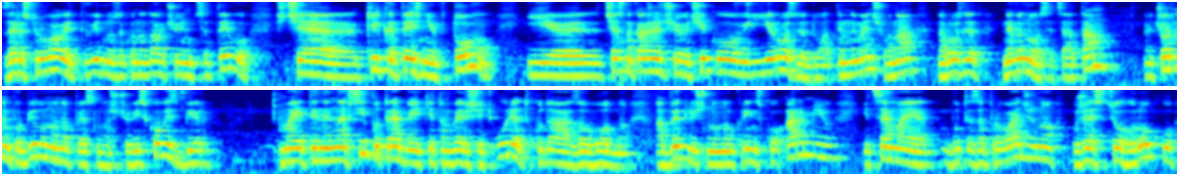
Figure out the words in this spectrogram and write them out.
зареєстрував відповідну законодавчу ініціативу ще кілька тижнів тому. І, е, чесно кажучи, очікував її розгляду, а тим не менш вона на розгляд не виноситься. А там чорним по білому написано, що військовий збір має йти не на всі потреби, які там вирішить уряд, куди завгодно, а виключно на українську армію. І це має бути запроваджено вже з цього року,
